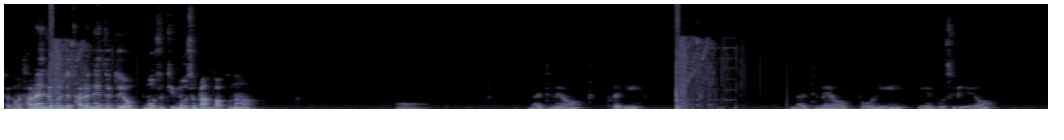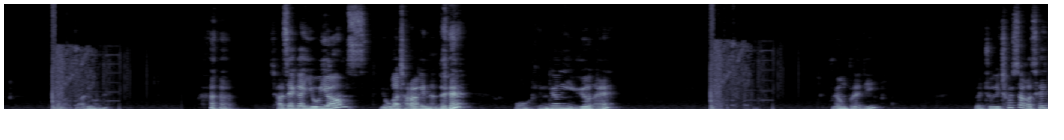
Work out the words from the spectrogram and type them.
잠깐만 다른 애들 보니까 다른 애들도 옆모습 뒷모습을 안 봤구나. 어. 나이트메어 프레디. 나이트메어 보니 의 모습이에요. 잠깐만 마리오네? 자세가 요염스? 요가 잘하겠는데? 어 굉장히 유연해. 구형 프레디. 왼쪽에 철사가 세,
